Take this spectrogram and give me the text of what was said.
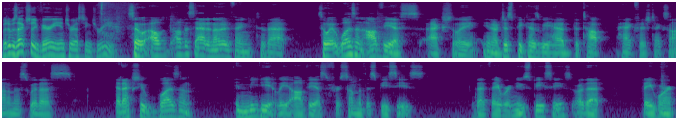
but it was actually very interesting to read. So I'll, I'll just add another thing to that. So it wasn't obvious, actually, you know, just because we had the top hagfish taxonomist with us, it actually wasn't immediately obvious for some of the species that they were new species or that they weren't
